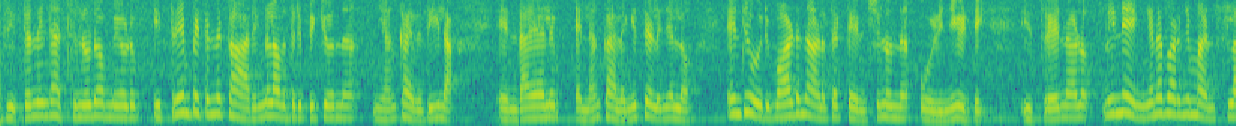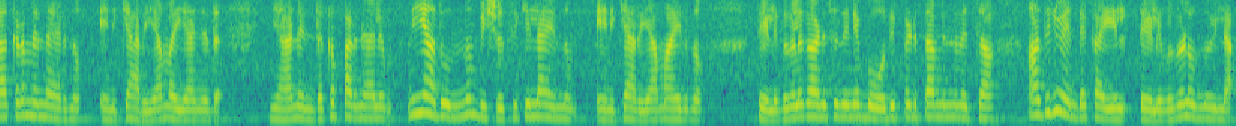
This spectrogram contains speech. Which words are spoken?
ജിത്തൻ നിന്റെ അച്ഛനോടും അമ്മയോടും ഇത്രയും പെട്ടെന്ന് കാര്യങ്ങൾ അവതരിപ്പിക്കുമെന്ന് ഞാൻ കരുതിയില്ല. എന്തായാലും എല്ലാം കലങ്ങി തെളിഞ്ഞല്ലോ. എന്റെ ഒരുപാട് നാളത്തെ ടെൻഷൻ ഒന്ന് ഒഴിഞ്ഞു കിട്ടി. ഇത്രയും നാളും നിന്നെ എങ്ങനെ പറഞ്ഞ് മനസ്സിലാക്കണമെന്നായിരുന്നു എനിക്കറിയാൻ വയ്യാഞ്ഞത്. ഞാൻ എന്തൊക്കെ പറഞ്ഞാലും നീ അതൊന്നും വിശ്വസിക്കില്ല എന്നും എനിക്കറിയാമായിരുന്നു. തെളിവുകൾ കാണിച്ച് നിന്നെ ബോധ്യപ്പെടുത്താമെന്ന് വെച്ചാൽ അതിനും എന്റെ കയ്യിൽ തെളിവുകളൊന്നുമില്ല.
